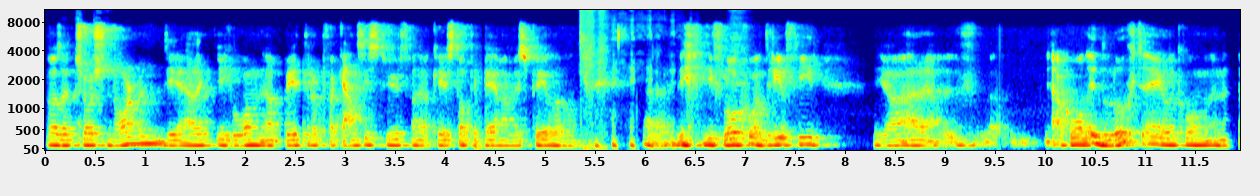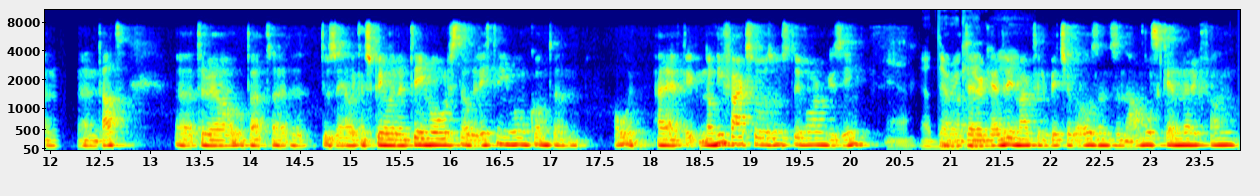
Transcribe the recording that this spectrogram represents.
Was het Josh Norman, die eigenlijk die gewoon beter op vakantie stuurt van oké, okay, stop jij maar met spelen. Want, die, die vloog gewoon drie of vier, ja, ja gewoon in de lucht eigenlijk, gewoon en, en, en dat. terwijl dat dus eigenlijk een speler in tegenovergestelde richting gewoon komt en Oh, ik heb nog niet vaak zo'n zo stiff arm gezien. Ja. Ja, Derrick, Henry maakt er een beetje wel zijn, zijn handelskenmerk van.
